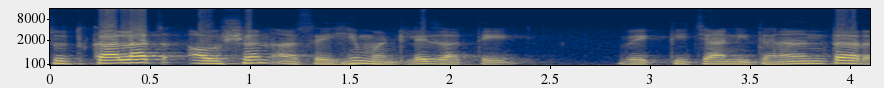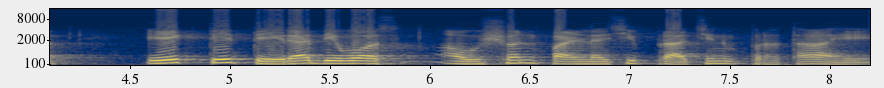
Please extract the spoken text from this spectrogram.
सुतकालाच औषण असेही म्हटले जाते. व्यक्तीच्या निधनानंतर एक ते तेरा दिवस औषण पाळण्याची प्राचीन प्रथा आहे.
